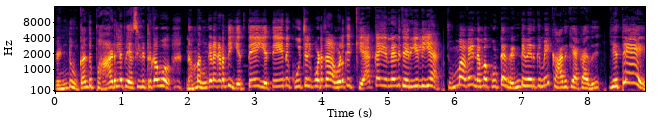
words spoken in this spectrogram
ரெண்டும் உட்காந்து பாடல பேசிக்கிட்டு இருக்காவோ? நம்ம இங்கட கடந்து எத்தே எத்தேன்னு கூச்சல் போடுறது அவளுக்கு கேக்கா என்னன்னு தெரியலையா. சும்மாவே நம்ம கூட்ட ரெண்டு பேருக்குமே காது கேட்காது எத்தே.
